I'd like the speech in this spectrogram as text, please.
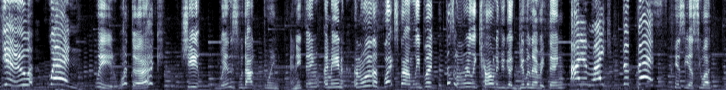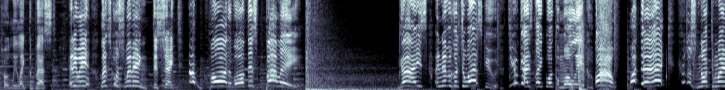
you win! Wait, what the heck? She wins without doing anything? I mean, I'm they're the Flex family, but it doesn't really count if you get given everything. I am like the best! Yes, yes, you are totally like the best. Anyway, let's go swimming! This right. I'm bored of all this ballet! Guys, I never got to ask you. Do you guys like guacamole? Oh! What the heck? You just knocked my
